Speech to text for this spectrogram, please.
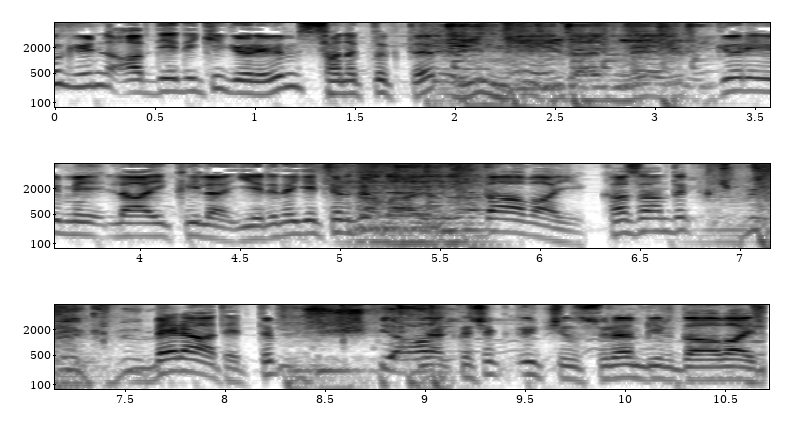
Bugün adliyedeki görevim sanıklıktı. Görevimi layıkıyla yerine getirdim. Davayı kazandık. Beraat ettim. Yaklaşık 3 yıl süren bir davaydı.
